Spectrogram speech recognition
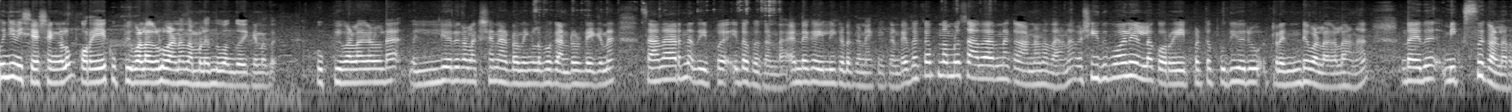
കുഞ്ഞു വിശേഷങ്ങളും കുറേ കുപ്പിവളകളുമാണ് നമ്മളിന്ന് പങ്കുവയ്ക്കുന്നത്. കുപ്പിവളകളുടെ വലിയൊരു കളക്ഷൻ ആട്ടോ നിങ്ങളിപ്പോൾ കണ്ടുകൊണ്ടിരിക്കുന്നത്. സാധാരണ ഇപ്പോൾ ഇതൊക്കെ കണ്ട എന്റെ കയ്യിൽ കിടക്കണയൊക്കെ കണ്ട ഇതൊക്കെ നമ്മൾ സാധാരണ കാണുന്നതാണ് പക്ഷേ ഇതുപോലെയുള്ള കുറേ ഇപ്പോഴത്തെ പുതിയൊരു ട്രെൻഡ് വളകളാണ്. അതായത് മിക്സ് കളർ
